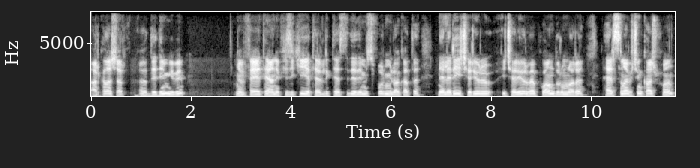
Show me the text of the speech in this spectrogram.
arkadaşlar e, dediğim gibi e, FYT yani fiziki yeterlilik testi dediğimiz spor mülakatı neleri içeriyor içeriyor ve puan durumları her sınav için kaç puan?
